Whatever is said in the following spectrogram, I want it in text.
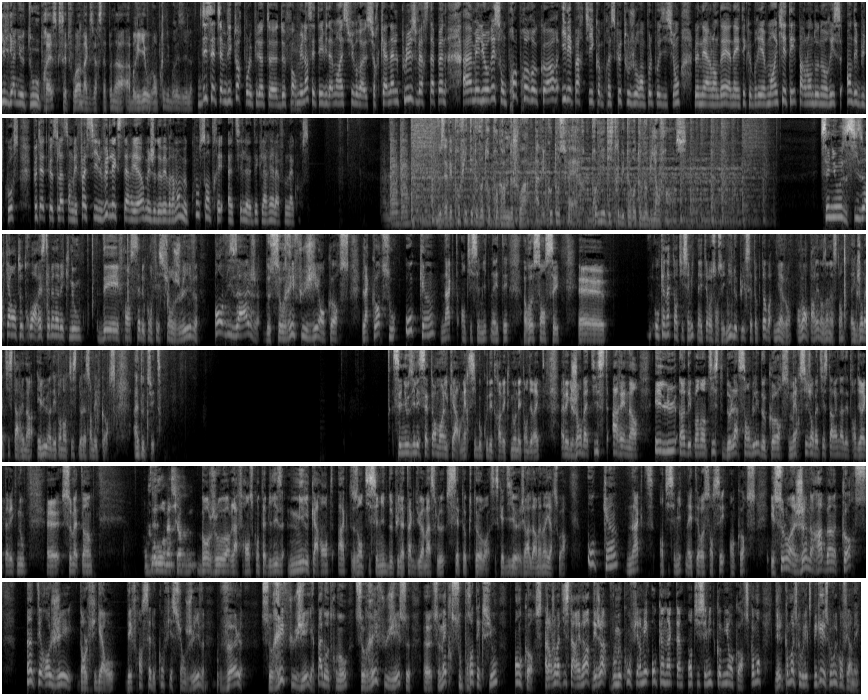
Il gagne tout presque cette fois. Max Verstappen a, brillé au Grand Prix du Brésil. 17e victoire pour le pilote de Formule 1. C'était évidemment à suivre sur Canal+. Verstappen a amélioré son propre record. Il est parti comme presque toujours en pole position. Le Néerlandais n'a été que brièvement inquiété par Lando Norris en début de course. Peut-être que cela semblait facile vu de l'extérieur, mais je devais vraiment me concentrer, a-t-il déclaré à la fin de la course. Vous avez profité de votre programme de choix avec Autosphère, premier distributeur automobile en France. C'est News, 6h43, restez bien avec nous. Des Français de confession juive envisagent de se réfugier en Corse. La Corse où aucun acte antisémite n'a été recensé. Euh, aucun acte antisémite n'a été recensé, ni depuis le 7 octobre, ni avant. On va en parler dans un instant avec Jean-Baptiste Arena, élu indépendantiste de l'Assemblée de Corse. A tout de suite. C'est News, il est 7h moins le quart. Merci beaucoup d'être avec nous. On est en direct avec Jean-Baptiste Arena, élu indépendantiste de l'Assemblée de Corse. Merci Jean-Baptiste Arena d'être en direct avec nous euh, ce matin. Bonjour, merci à. Bonjour. La France comptabilise 1040 actes antisémites depuis l'attaque du Hamas le 7 octobre. C'est ce qu'a dit euh, Gérald Darmanin hier soir. Aucun acte antisémite n'a été recensé en Corse. Et selon un jeune rabbin corse, interrogé dans le Figaro, des Français de confession juive veulent se réfugier, il n'y a pas d'autre mot, se réfugier, euh, se, mettre sous protection en Corse. Alors Jean-Baptiste Arena, déjà, vous me confirmez aucun acte antisémite commis en Corse. Comment, comment est-ce que vous l'expliquez? Est-ce que vous le confirmez?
